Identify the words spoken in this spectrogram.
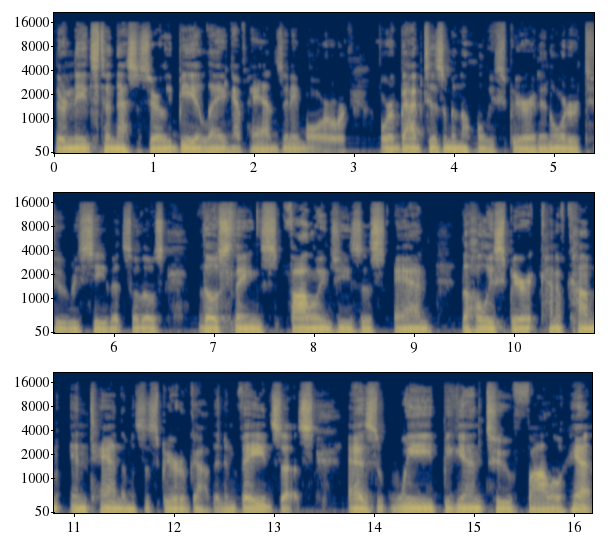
there needs to necessarily be a laying of hands anymore or, or a baptism in the Holy Spirit in order to receive it. So those those things following Jesus and the Holy Spirit kind of come in tandem. It's the Spirit of God that invades us as we begin to follow Him.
